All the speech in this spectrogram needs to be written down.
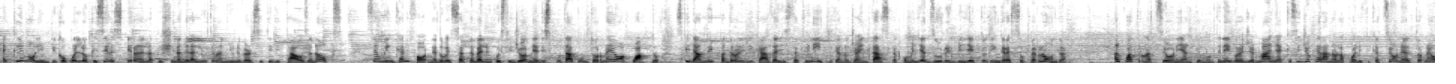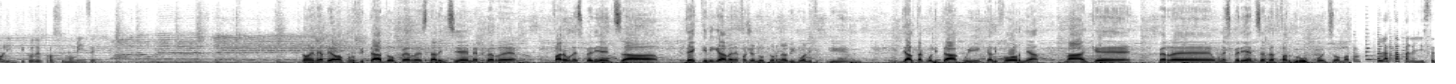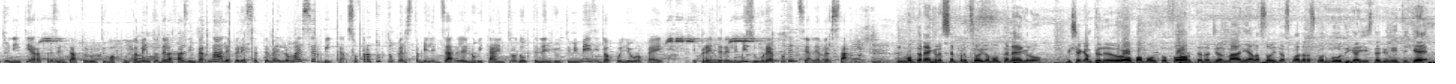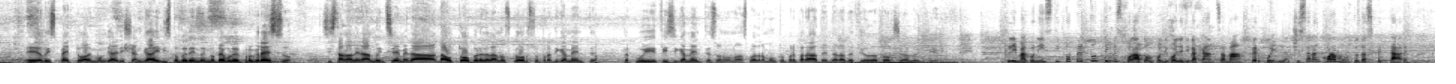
È clima olimpico quello che si respira nella piscina della Lutheran University di Thousand Oaks. Siamo in California dove Sette Bello in questi giorni ha disputato un torneo a quattro, sfidando i padroni di casa gli Stati Uniti che hanno già in tasca come gli azzurri il biglietto d'ingresso per Londra. Al quattro nazioni anche Montenegro e Germania che si giocheranno la qualificazione al torneo olimpico del prossimo mese. Noi ne abbiamo approfittato per stare insieme, per fare un'esperienza tecnica, facendo un torneo di, di, di alta qualità qui in California, ma anche per eh, un'esperienza per far gruppo, insomma. La tappa negli Stati Uniti ha rappresentato l'ultimo appuntamento della fase invernale per il Settebello, ma è servita soprattutto per stabilizzare le novità introdotte negli ultimi mesi dopo gli europei e prendere le misure a potenziali avversari. Il Montenegro è sempre il solito Montenegro, vice campione d'Europa, molto forte, la Germania la solita squadra scorbutica, gli Stati Uniti che eh, rispetto al Mondiale di Shanghai li sto vedendo in notevole progresso, si stanno allenando insieme da, da ottobre dell'anno scorso praticamente, per cui fisicamente sono una squadra molto preparata e darà del filo da torcere alle Olimpiadi. Clima agonistico per tutti mescolato un po' di voglia di vacanza, ma per quella ci sarà ancora molto da aspettare.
